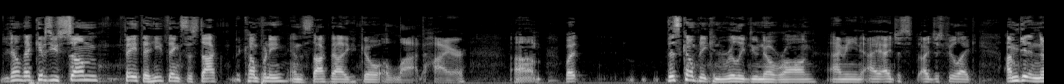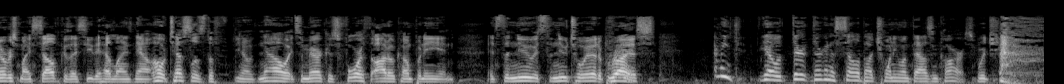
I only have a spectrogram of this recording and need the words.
you know, that gives you some faith that he thinks the stock, the company and the stock value could go a lot higher. Um, but this company can really do no wrong. I mean, I, I just, I just feel like I'm getting nervous myself because I see the headlines now. Oh, Tesla's the, you know, now it's America's fourth auto company and it's the new, it's the new Toyota Prius. Right. I mean, you know, they're they're going to sell about twenty one thousand cars, which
